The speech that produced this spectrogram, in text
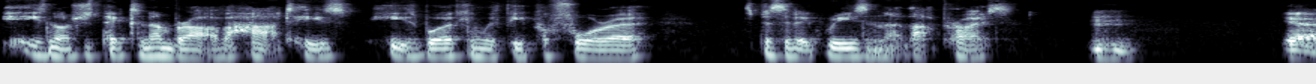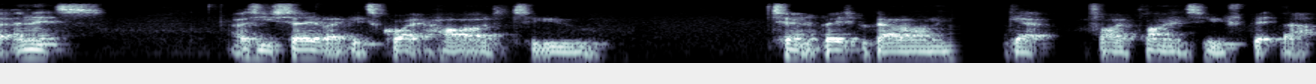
he's not just picked a number out of a hat. He's he's working with people for a specific reason at that price. Yeah, and it's as you say, like it's quite hard to turn a Facebook ad on and get five clients who fit that.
